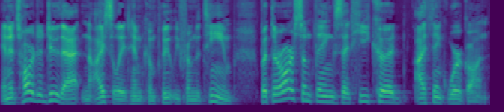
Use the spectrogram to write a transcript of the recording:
And it's hard to do that and isolate him completely from the team, but there are some things that he could, I think, work on.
